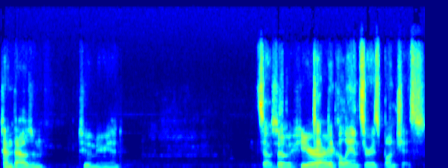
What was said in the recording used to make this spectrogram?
10,000 to a myriad. So, so here technical are, answer is bunches.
